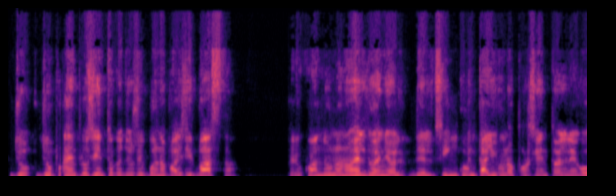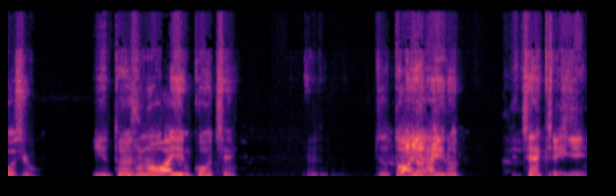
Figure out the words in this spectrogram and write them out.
Yo, yo, por ejemplo, siento que yo soy bueno para decir basta pero cuando uno no es el dueño del 51% del negocio y entonces uno va ahí en coche, eh, yo todavía giro cheques. Sí,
